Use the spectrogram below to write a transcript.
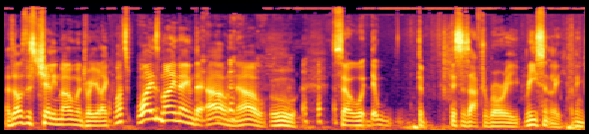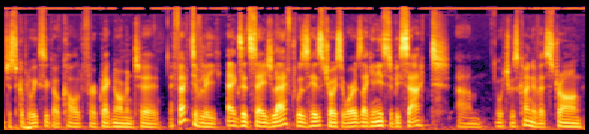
there's always this chilling moment where you're like, "What's? Why is my name there? Oh no! Ooh." So the, the, this is after Rory recently, I think just a couple of weeks ago, called for Greg Norman to effectively exit stage left. Was his choice of words like he needs to be sacked, um, which was kind of a strong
